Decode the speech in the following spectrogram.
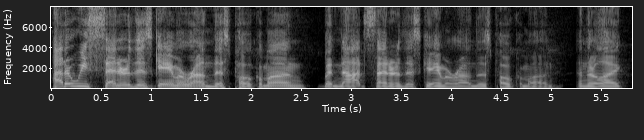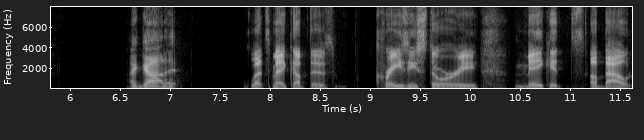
How do we center this game around this Pokemon, but not center this game around this Pokemon? And they're like, I got it. Let's make up this crazy story. Make it about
